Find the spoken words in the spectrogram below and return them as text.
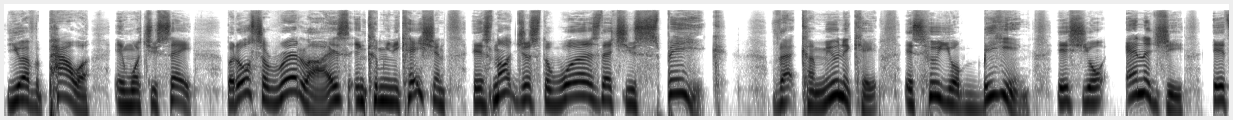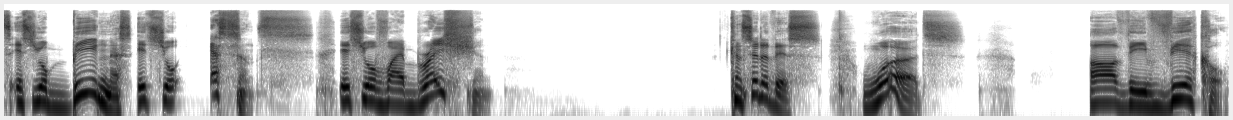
You have a power in what you say, but also realize in communication, it's not just the words that you speak that communicate, it's who you're being, it's your energy, it's, it's your beingness, it's your essence, it's your vibration. Consider this words are the vehicle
